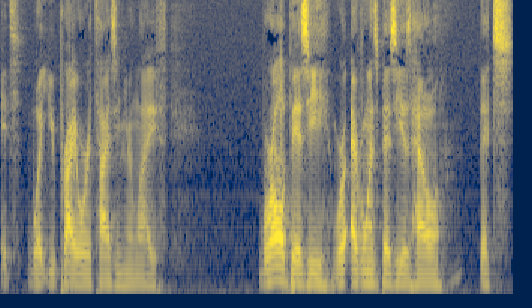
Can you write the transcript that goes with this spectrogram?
it's what you prioritize in your life. We're all busy. We're everyone's busy as hell. It's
